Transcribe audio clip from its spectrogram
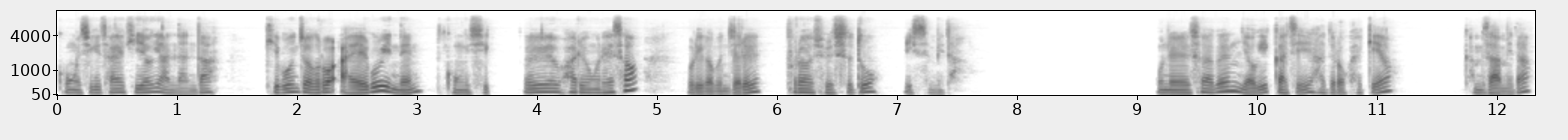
공식이 잘 기억이 안 난다. 기본적으로 알고 있는 공식을 활용을 해서 우리가 문제를 풀어줄 수도 있습니다. 오늘 수학은 여기까지 하도록 할게요. 감사합니다.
